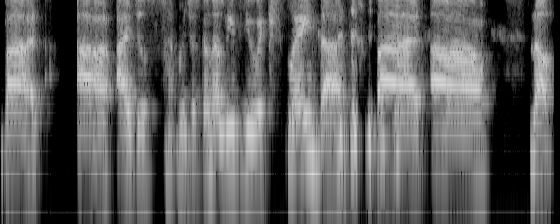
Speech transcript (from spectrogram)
but uh, i just i'm just gonna leave you explain that. But uh, no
